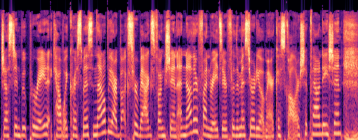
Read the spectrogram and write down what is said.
Justin Boot Parade at Cowboy Christmas, and that'll be our Bucks for Bags function, another fundraiser for the Miss Rodeo America Scholarship Foundation. Mm-hmm.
